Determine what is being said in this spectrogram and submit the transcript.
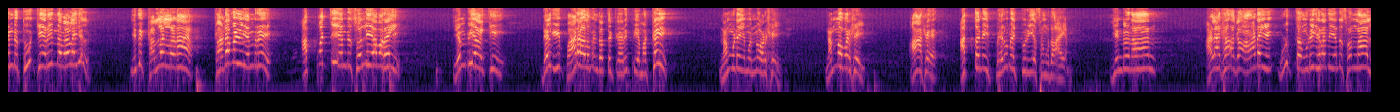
என்று தூக்கி எறிந்த வேளையில் இது கல்லல்லடா கடவுள் என்று அப்பச்சி என்று சொல்லி அவரை எம்பியாக்கி டெல்லி பாராளுமன்றத்துக்கு அனுப்பிய மக்கள் நம்முடைய முன்னோர்கள் நம்மவர்கள் ஆக அத்தனை பெருமைக்குரிய சமுதாயம். இன்று நான் அழகாக ஆடை உடுத்த முடிகிறது என்று சொன்னால்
